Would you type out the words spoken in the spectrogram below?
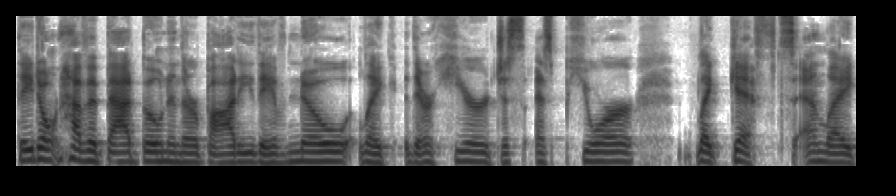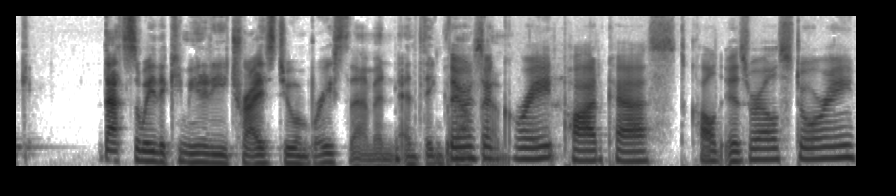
they don't have a bad bone in their body. They have no like they're here just as pure like gifts and like that's the way the community tries to embrace them and, and think about them. There's a great podcast called Israel Story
